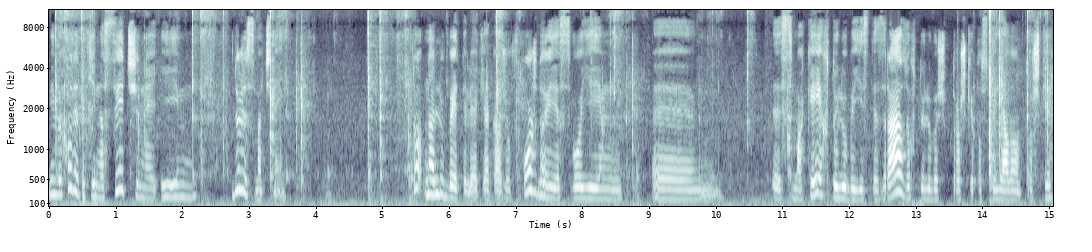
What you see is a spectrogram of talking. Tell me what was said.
Він виходить такий насичений і дуже смачний. То на любителя, як я кажу, в кожного є свої е, смаки, хто любить їсти зразу, хто любить, щоб трошки постояло, трошки,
